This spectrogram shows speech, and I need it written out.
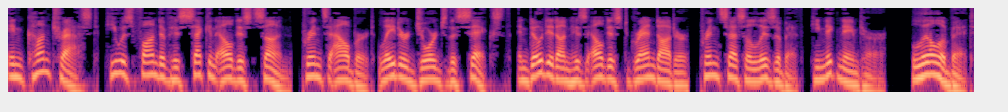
In contrast, he was fond of his second eldest son, Prince Albert later George VI, and doted on his eldest granddaughter, Princess Elizabeth. He nicknamed her, Lilibet,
